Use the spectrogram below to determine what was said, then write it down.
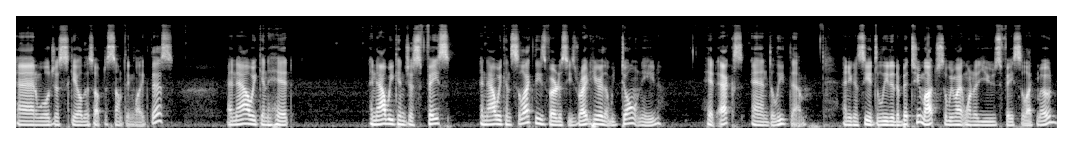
and we'll just scale this up to something like this. And now we can hit, and now we can just face, and now we can select these vertices right here that we don't need, hit X and delete them. And you can see it deleted a bit too much, so we might want to use face select mode.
